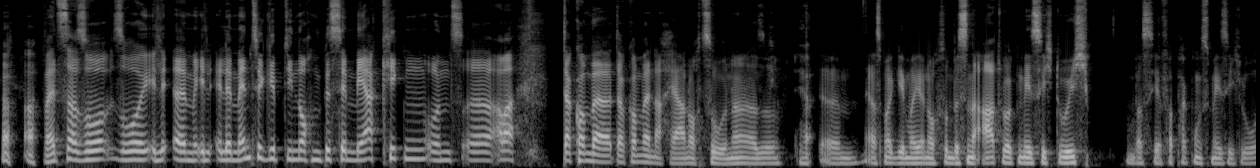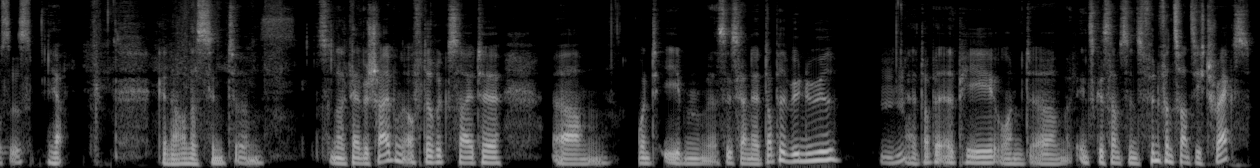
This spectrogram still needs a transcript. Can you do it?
Weil es da so, so Ele ähm, Ele- Elemente gibt, die noch ein bisschen mehr kicken und, äh, aber da kommen wir, da kommen wir nachher noch zu, ne? Also, Ja. ähm, erstmal gehen wir hier noch so ein bisschen Artwork-mäßig durch, was hier verpackungsmäßig los ist. Ja, genau. Das sind ähm, so eine kleine Beschreibung auf der Rückseite. Ähm, und eben, es ist ja eine Doppelvinyl, Mhm. eine Doppel-LP und ähm, insgesamt sind es 25 Tracks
